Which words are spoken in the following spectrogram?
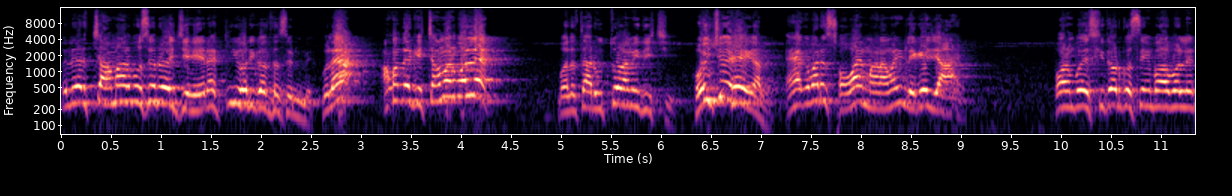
বলে, এর চামার বসে রয়েছে, এরা কি হরিকথা শুনবে? বলে আমাদেরকে চামার বললেন? বলে, তার উত্তর আমি দিচ্ছি। হইচই হয়ে গেল। একবারে সবাই মারামারি লেগে যায়। পরমপদে শ্রীধর গোস্বামী বাবা বললেন,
